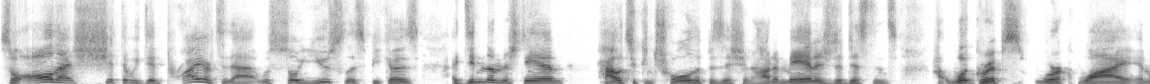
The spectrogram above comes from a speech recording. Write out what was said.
so all that shit that we did prior to that was so useless because I didn't understand how to control the position, how to manage the distance, how, what grips work, why, and,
